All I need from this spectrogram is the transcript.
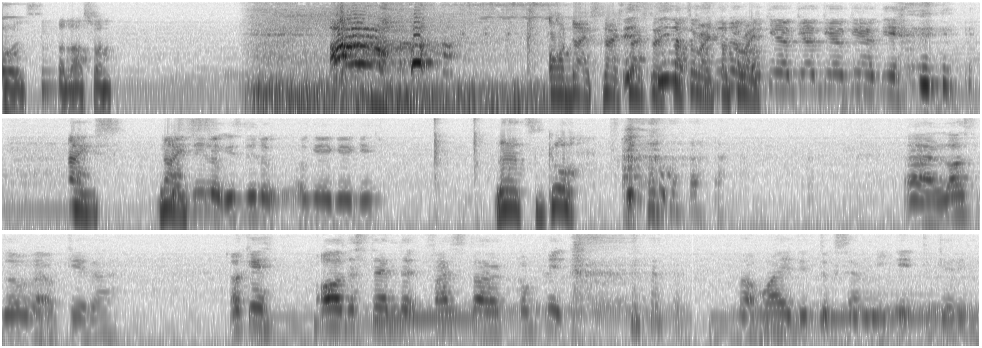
Oh, it's the last one. Oh, nice, nice, nice, nice. That's alright, that's alright. Okay, okay, okay, okay, okay. Nice, nice. It's the look, it's the look. Okay, okay, okay. Let's go. Ah, lost though, but okay lah. Okay, all the standard 5 star complete. but why they took 78 to get him?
